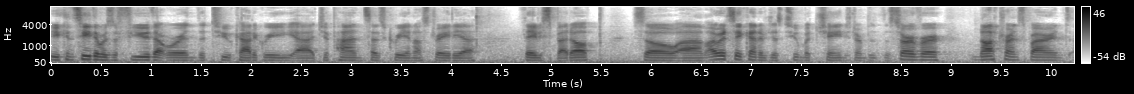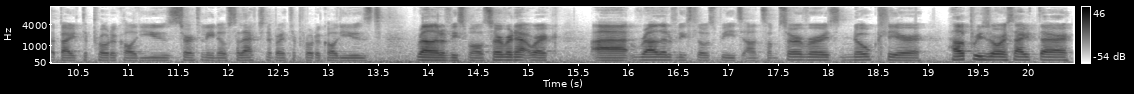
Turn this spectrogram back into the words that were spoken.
You can see there was a few that were in the two category. Uh, Japan, South Korea, and Australia. They've sped up. So um, I would say kind of just too much change in terms of the server. Not transparent about the protocol used, certainly no selection about the protocol used, relatively small server network, uh, relatively slow speeds on some servers, no clear help resource out there.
